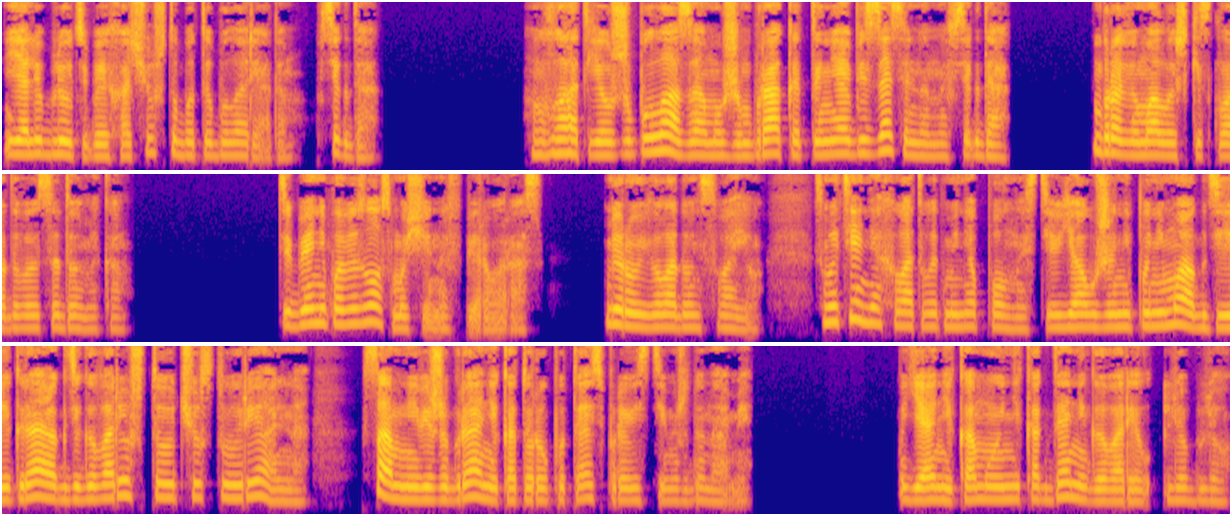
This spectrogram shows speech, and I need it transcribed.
Я люблю тебя и хочу, чтобы ты была рядом. Всегда. Влад, я уже была замужем, брак — это не обязательно навсегда. Брови малышки складываются домиком. Тебе не повезло с мужчиной в первый раз. Беру ее ладонь свою. Смятение охватывает меня полностью. Я уже не понимаю, где играю, а где говорю, что чувствую реально. Сам не вижу грани, которую пытаюсь провести между нами. Я никому и никогда не говорил «люблю».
